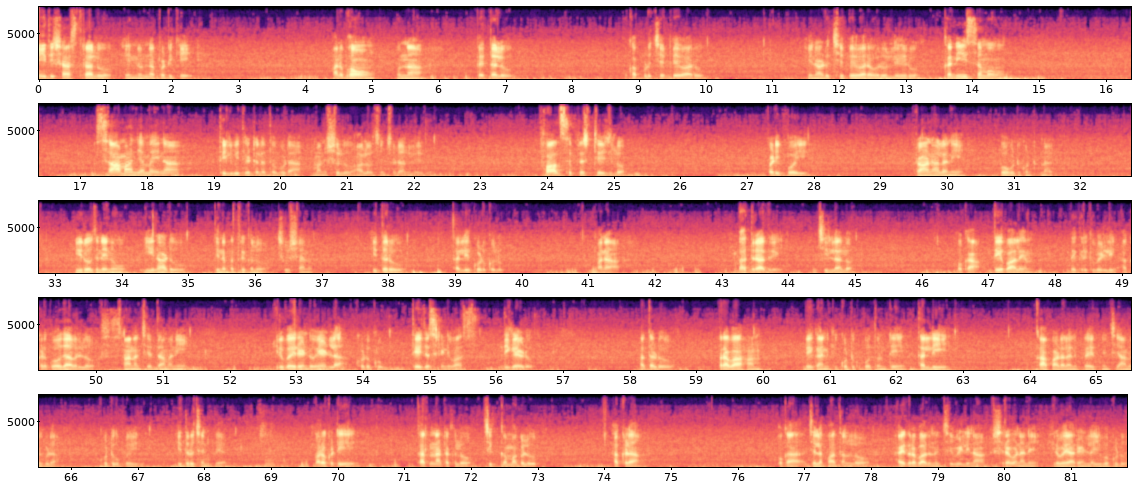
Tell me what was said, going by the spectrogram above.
నీతి శాస్త్రాలు ఎన్నున్నప్పటికీ అనుభవం ఉన్న పెద్దలు ఒకప్పుడు చెప్పేవారు ఈనాడు చెప్పేవారు ఎవరు లేరు. కనీసము సామాన్యమైన తెలివితేటలతో కూడా మనుషులు ఆలోచించడం లేదు. ఫాల్స్ ప్రెస్టేజ్లో పడిపోయి ప్రాణాలని పోగొట్టుకుంటున్నారు. ఈరోజు నేను ఈనాడు దినపత్రికలో చూశాను. ఇద్దరు తల్లి కొడుకులు మన భద్రాద్రి జిల్లాలో ఒక దేవాలయం దగ్గరికి వెళ్ళి అక్కడ గోదావరిలో స్నానం చేద్దామని ఇరవై రెండు ఏండ్ల కొడుకు తేజ శ్రీనివాస్ దిగాడు. అతడు ప్రవాహం వేగానికి కొట్టుకుపోతుంటే తల్లి కాపాడాలని ప్రయత్నించి ఆమె కూడా కొట్టుకుపోయి ఇద్దరు చనిపోయారు. మరొకటి కర్ణాటకలో చిక్కమగళూరు. అక్కడ ఒక జలపాతంలో హైదరాబాద్ నుంచి వెళ్ళిన శ్రవణ్ అనే ఇరవై ఆరేళ్ళ యువకుడు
